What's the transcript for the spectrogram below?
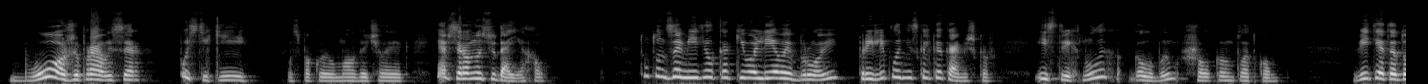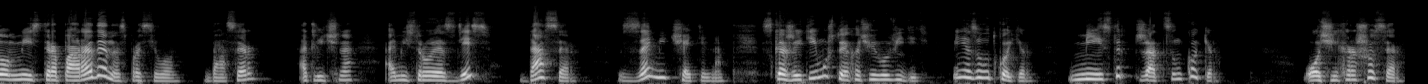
«Боже правый, сэр! Пустяки!» — успокоил молодой человек. «Я все равно сюда ехал». Тут он заметил, как его левой брови прилипло несколько камешков и стряхнул их голубым шелковым платком. «Ведь это дом мистера Парадена?» – спросил он. «Да, сэр». «Отлично. А мистер Уэс здесь?» «Да, сэр». «Замечательно. Скажите ему, что я хочу его видеть. Меня зовут Кокер. Мистер Джадсон Кокер». «Очень хорошо, сэр».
